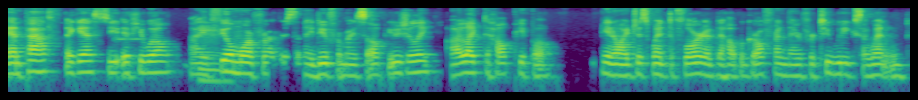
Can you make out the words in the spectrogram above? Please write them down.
empath, I guess, if you will. I mm. feel more for others than I do for myself usually. I like to help people. You know, I just went to Florida to help a girlfriend there for two weeks. I went and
